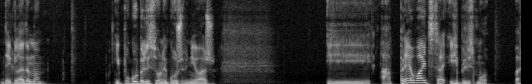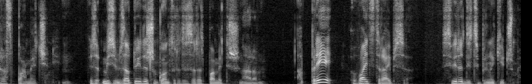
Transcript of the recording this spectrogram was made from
da je gledamo i pogubili su one gužve, nije važno. I, a pre White Stripes, i bili smo raspamećeni. Mm. Mislim, zato ideš na koncert da se raspametiš. Naravno. A pre White Stripesa svira disciplina kičme,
